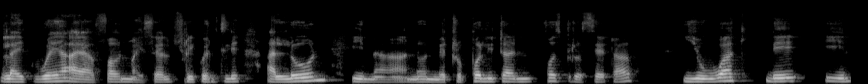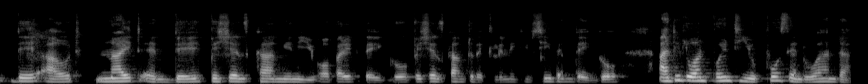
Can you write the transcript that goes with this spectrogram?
like where I have found myself frequently alone in a non metropolitan hospital setup. You work day in, day out, night and day. Patients come in, you operate, they go. Patients come to the clinic, you see them, they go. Until one point, you pause and wonder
